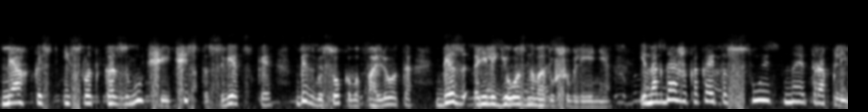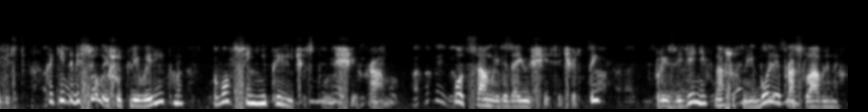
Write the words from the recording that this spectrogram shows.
Мягкость и сладкозвучие чисто светское, без высокого полета, без религиозного одушевления. Иногда же какая-то суетная торопливость, какие-то веселые шутливые ритмы, вовсе не приличествующие храму. Вот самые выдающиеся черты – произведениях наших наиболее прославленных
